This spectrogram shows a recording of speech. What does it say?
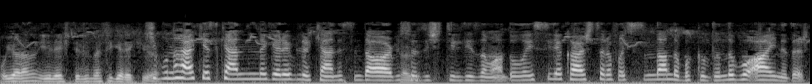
o yaranın iyileştirilmesi gerekiyor. Ki bunu herkes kendinde görebilir kendisinde ağır bir Tabii. söz işitildiği zaman. Dolayısıyla karşı taraf açısından da bakıldığında bu aynıdır.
